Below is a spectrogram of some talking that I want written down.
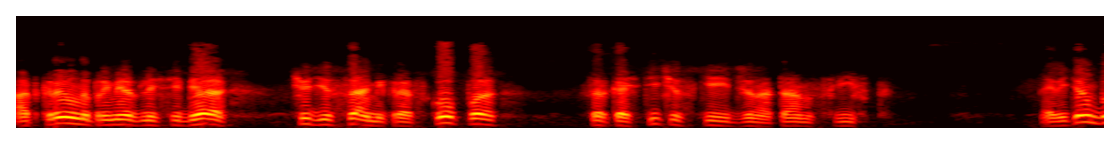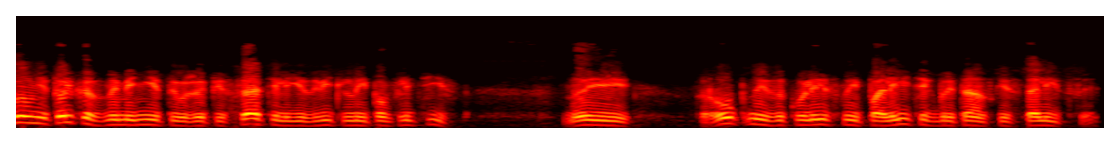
открыл, например, для себя чудеса микроскопа саркастический Джонатан Свифт. А ведь он был не только знаменитый уже писатель и язвительный памфлетист, но и крупный закулисный политик британской столицы,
